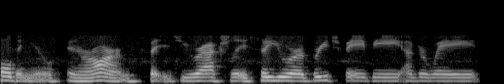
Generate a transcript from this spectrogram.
holding you in her arms, but you were actually so you were a breech baby, underweight,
